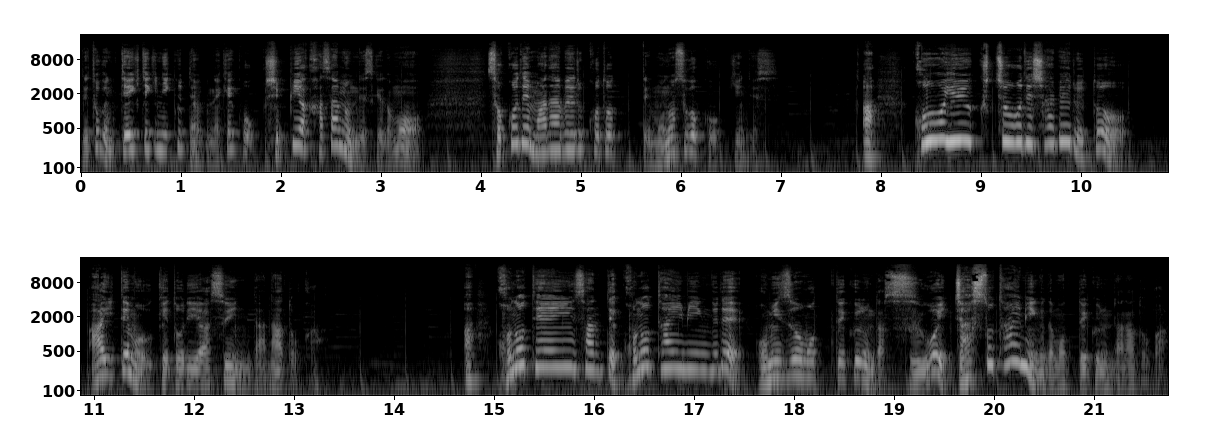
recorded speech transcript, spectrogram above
で特に定期的に行くってなるとね、結構出費はかさむんですけども、そこで学べることってものすごく大きいんです。あ、こういう口調で喋ると、相手も受け取りやすいんだなとか、あ、この店員さんってこのタイミングでお水を持ってくるんだ。すごい、ジャストタイミングで持ってくるんだなとか。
